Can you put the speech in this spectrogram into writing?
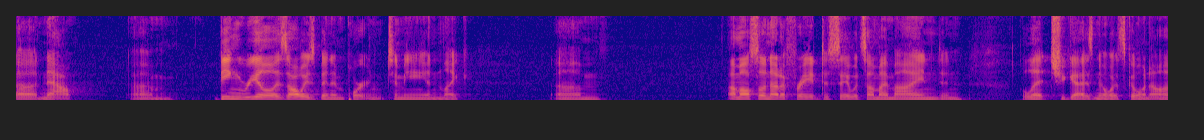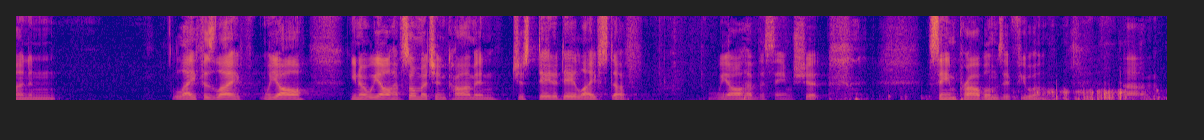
uh, now. Um, being real has always been important to me, and like, um, I'm also not afraid to say what's on my mind and let you guys know what's going on. And life is life. We all, you know, we all have so much in common, just day to day life stuff. We all have the same shit, same problems, if you will. Um,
